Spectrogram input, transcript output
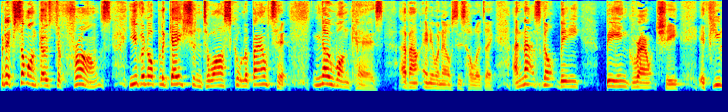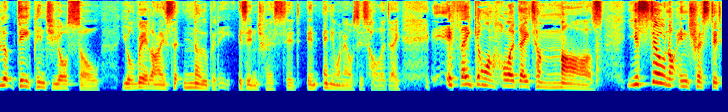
But if someone goes to France, you've an obligation to ask all about it. No one cares about anyone else's holiday. And that's not me being grouchy. If you look deep into your soul, you'll realise that nobody is interested in anyone else's holiday. If they go on holiday to Mars, you're still not interested.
